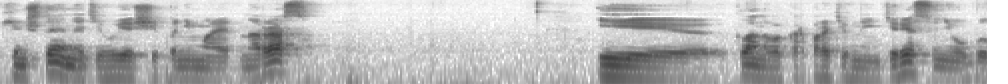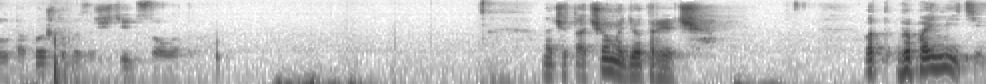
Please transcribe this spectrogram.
Хинштейн эти вещи понимает на раз. И кланово-корпоративный интерес у него был такой, чтобы защитить золото. Значит, о чем идет речь? Вот вы поймите,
